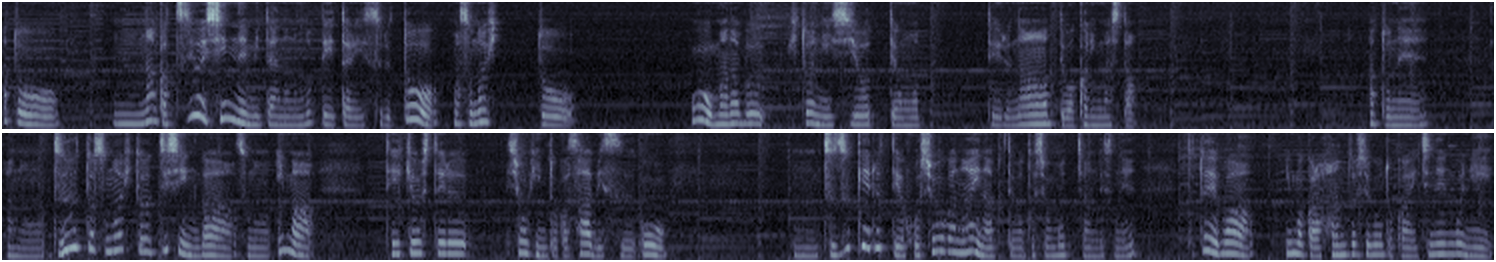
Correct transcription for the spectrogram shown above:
あと、うん、なんか強い信念みたいなの持っていたりすると、まあ、その人を学ぶ人にしようって思ってるなーって分かりましたあとねあのずっとその人自身がその今提供してる商品とかサービスを、うん、続けるっていう保証がないなって私思っちゃうんですね。例えば今から半年後とか1年後に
